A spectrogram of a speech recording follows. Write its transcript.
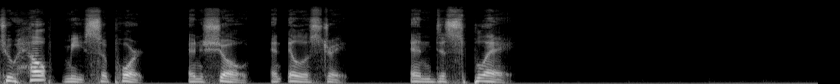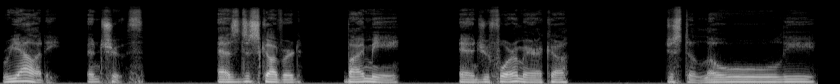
to help me support and show and illustrate and display reality and truth as discovered by me, Andrew for America, just a lowly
